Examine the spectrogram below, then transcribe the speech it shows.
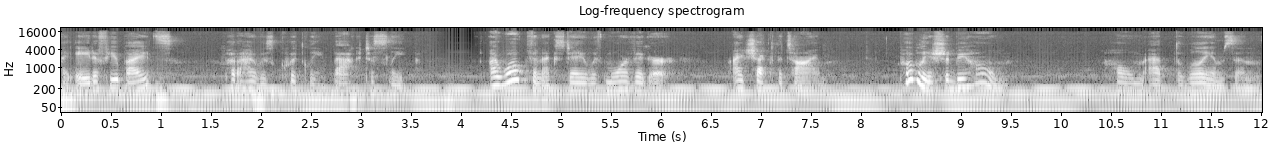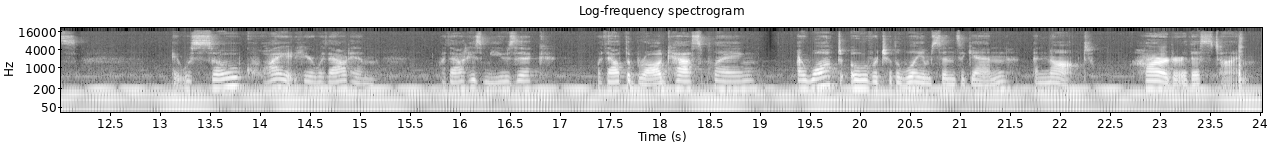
I ate a few bites, but I was quickly back to sleep. I woke the next day with more vigor. I checked the time. Publius should be home. Home at the Williamsons. It was so quiet here without him, without his music, without the broadcast playing. I walked over to the Williamsons again and knocked, harder this time.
